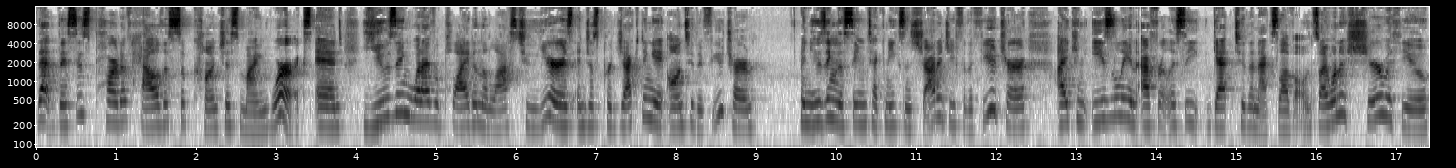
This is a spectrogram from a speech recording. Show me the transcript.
that this is part of how the subconscious mind works. And using what I've applied in the last two years and just projecting it onto the future and using the same techniques and strategy for the future, I can easily and effortlessly get to the next level. And so I want to share with you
